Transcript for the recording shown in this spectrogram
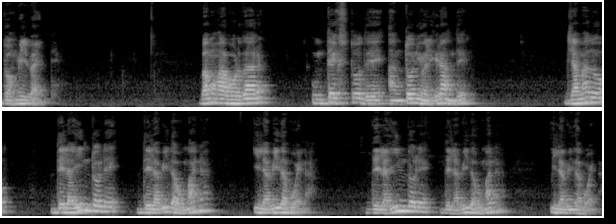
2020. Vamos a abordar un texto de Antonio el Grande llamado De la índole de la vida humana y la vida buena. De la índole de la vida humana y la vida buena.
